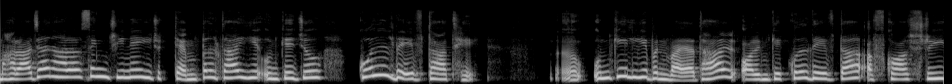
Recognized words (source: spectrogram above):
महाराजा नारा सिंह जी ने ये जो टेंपल था, ये उनके जो कुल देवता थे उनके लिए बनवाया था और इनके कुल देवता ऑफकोर्स श्री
